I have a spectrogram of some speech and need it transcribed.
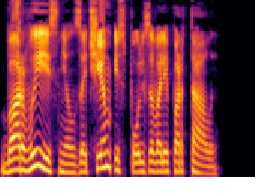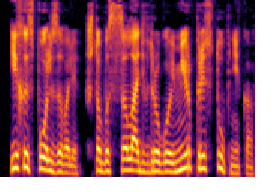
Бар выяснил, зачем использовали порталы. Их использовали, чтобы ссылать в другой мир преступников.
